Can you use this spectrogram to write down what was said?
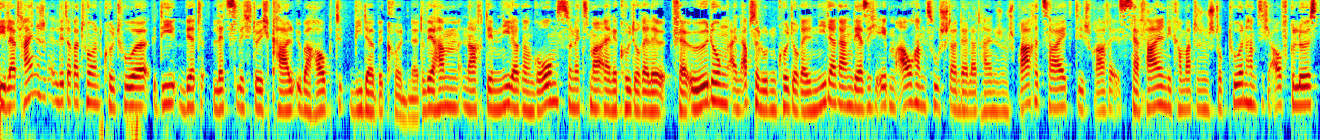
Die lateinische Literatur und Kultur, die wird letztlich durch Karl überhaupt wieder begründet. Wir haben nach dem Niedergang Roms zunächst mal eine kulturelle Verödung, einen absoluten kulturellen Niedergang, der sich eben auch am Zustand der lateinischen Sprache zeigt. Die Sprache ist zerfallen, die grammatischen Strukturen haben sich aufgelöst.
